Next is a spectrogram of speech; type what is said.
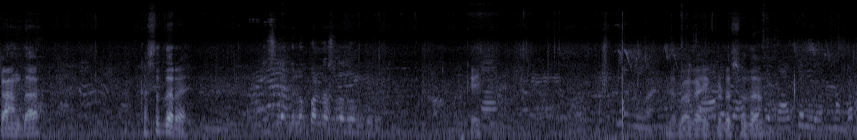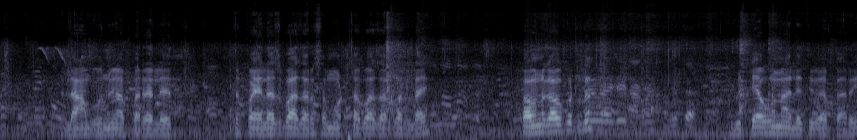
कांदा. कसं दर आहे? ओके. हे बघा इकडं सुद्धा. लांबून व्यापारी आलेत. तर पहिलाच बाजार असा मोठा बाजार भरलाय. पाहुणं गाव कुठलं? विट्याहून आले ते व्यापारी.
